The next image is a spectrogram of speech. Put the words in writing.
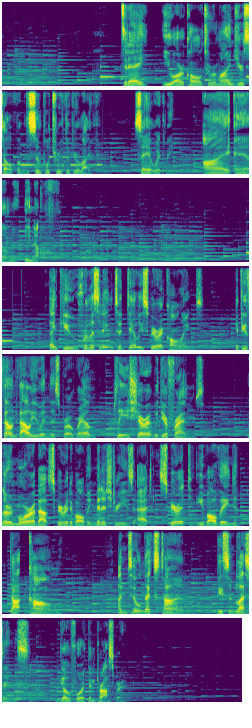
Today, you are called to remind yourself of the simple truth of your life. Say it with me I am enough. Thank you for listening to Daily Spirit Callings. If you found value in this program, please share it with your friends. Learn more about Spirit Evolving Ministries at spiritevolving.com. Until next time, peace and blessings. Go forth and prosper.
